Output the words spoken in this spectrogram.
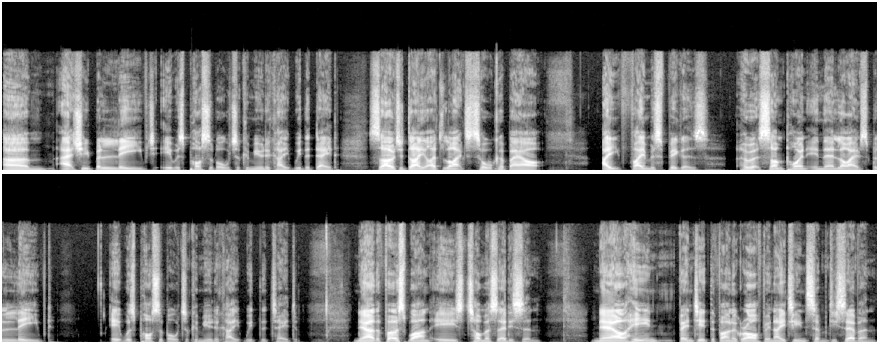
um, actually believed it was possible to communicate with the dead. So, today I'd like to talk about eight famous figures who, at some point in their lives, believed it was possible to communicate with the dead. Now, the first one is Thomas Edison. Now, he invented the phonograph in 1877,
